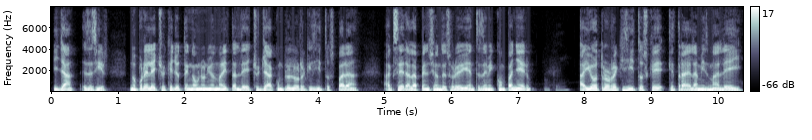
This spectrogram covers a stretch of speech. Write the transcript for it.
y ya, es decir, no por el hecho de que yo tenga una unión marital de hecho ya cumplo los requisitos para acceder a la pensión de sobrevivientes de mi compañero. Hay otros requisitos que, que trae la misma ley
